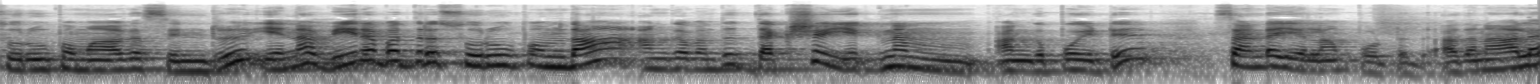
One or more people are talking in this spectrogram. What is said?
ஸ்வரூபமாக சென்று ஏன்னா வீரபத்ர ஸ்வரூபம் தான் அங்கே வந்து தக்ஷ யக்னம் அங்கே போயிட்டு சண்டையெல்லாம் போட்டது. அதனால்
